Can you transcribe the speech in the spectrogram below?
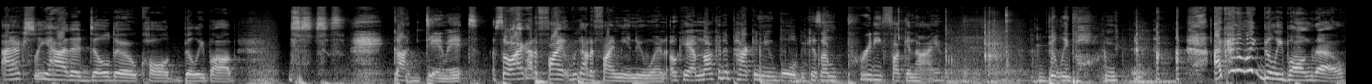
I actually had a dildo called Billy Bob. God damn it! So I gotta find, we gotta find me a new one. Okay, I'm not gonna pack a new bowl because I'm pretty fucking high. Billy Bong. I kind of like Billy Bong though.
